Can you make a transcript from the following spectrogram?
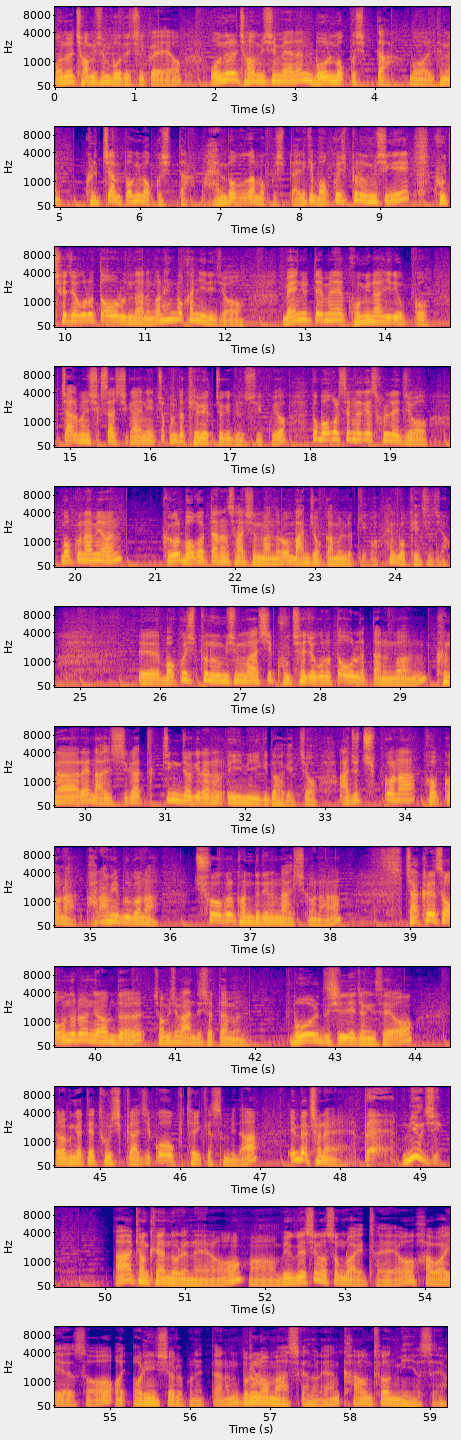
오늘 점심 뭐 드실 거예요? 오늘 점심에는 뭘 먹고 싶다? 뭐 이를테면 굴짬뽕이 먹고 싶다. 뭐 햄버거가 먹고 싶다. 이렇게 먹고 싶은 음식이 구체적으로 떠오른다는 건 행복한 일이죠. 메뉴 때문에 고민할 일이 없고 짧은 식사 시간이 조금 더 계획적이 될 수 있고요. 또 먹을 생각에 설레죠. 먹고 나면 그걸 먹었다는 사실만으로 만족감을 느끼고 행복해지죠. 예, 먹고 싶은 음식 맛이 구체적으로 떠올랐다는 건 그날의 날씨가 특징적이라는 의미이기도 하겠죠. 아주 춥거나 덥거나 바람이 불거나 추억을 건드리는 날씨거나 자, 그래서 오늘은 여러분들 점심 안 드셨다면 뭘 드실 예정이세요? 여러분 곁에 2시까지 꼭 붙어 있겠습니다. 임백천의 백뮤직 아, 경쾌한 노래네요. 어, 미국의 싱어송라이터예요. 하와이에서 어, 어린 시절을 보냈다는 브루노 마스가 노래한 Count on Me였어요.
